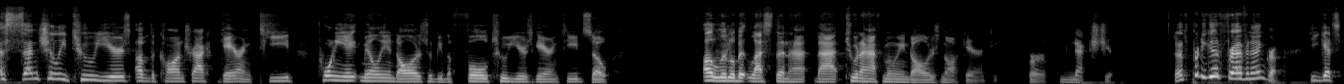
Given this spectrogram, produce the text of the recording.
essentially two years of the contract guaranteed. $28 million would be the full two years guaranteed. So a little bit less than that, two and a half million dollars not guaranteed for next year. So that's pretty good for Evan Engram. He gets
